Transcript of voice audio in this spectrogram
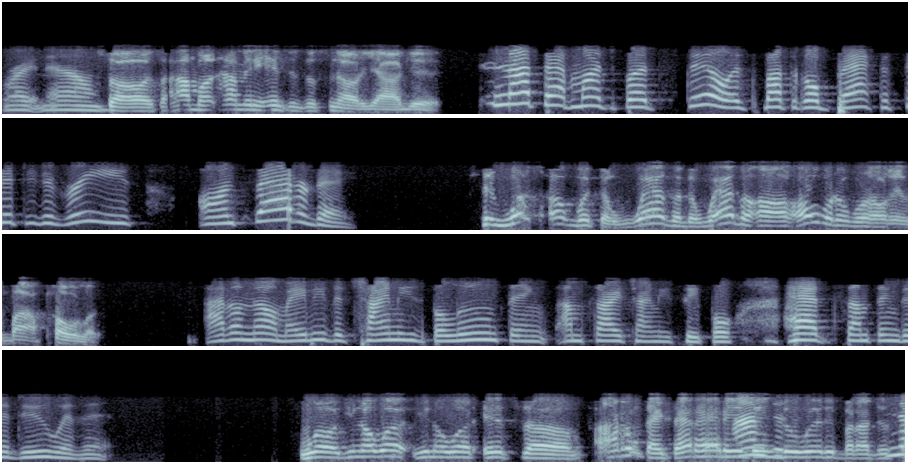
right now. So, so how much? How many inches of snow do y'all get? Not that much, but still, it's about to go back to 50 degrees on Saturday. What's up with the weather? The weather all over the world is bipolar. I don't know. Maybe the Chinese balloon thing, I'm sorry, Chinese people, had something to do with it. Well, you know what? You know what? It's um. I don't think that had anything I'm to do with it, but I just No,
